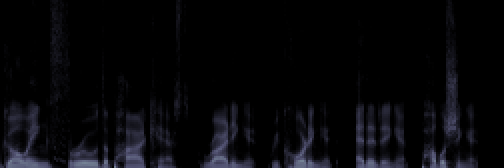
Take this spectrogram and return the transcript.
going through the podcast, writing it, recording it, editing it, publishing it.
